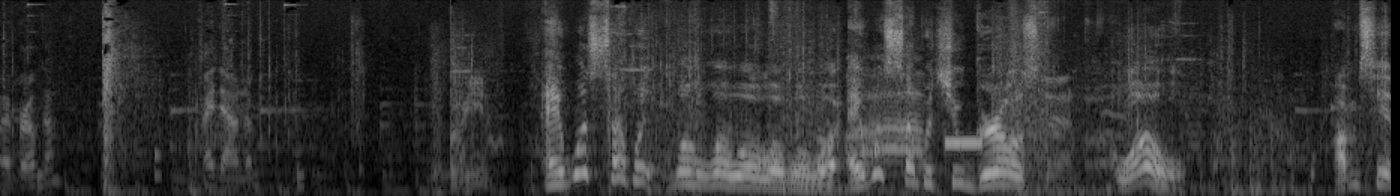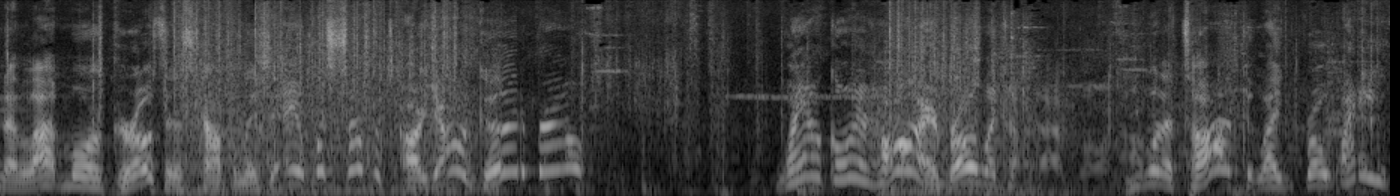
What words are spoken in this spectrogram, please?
I broke him. I downed him. Hey, what's up with whoa whoa whoa whoa whoa whoa? Hey, what's up with you girls? Whoa. I'm seeing a lot more girls in this compilation. Hey, what's up with are y'all good, bro? Why y'all going hard, bro? Like you wanna talk? Like, bro, why do you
